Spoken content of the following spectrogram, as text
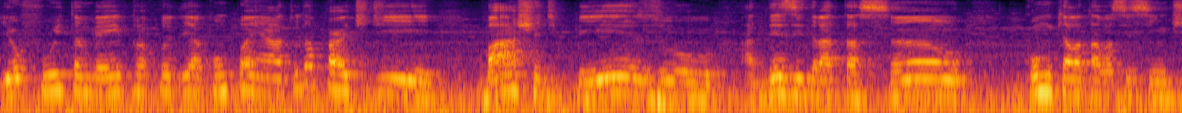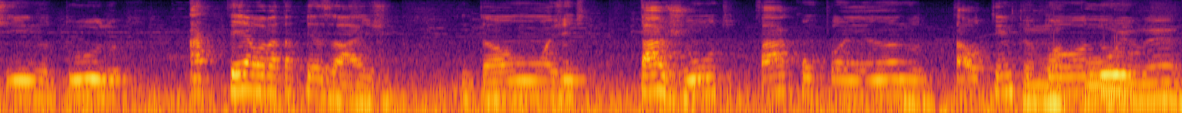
E eu fui também para poder acompanhar toda a parte de baixa de peso, a desidratação, como que ela estava se sentindo, tudo, até a hora da pesagem. Então a gente tá junto, tá acompanhando, tá o tempo Tendo todo. apoio, né?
